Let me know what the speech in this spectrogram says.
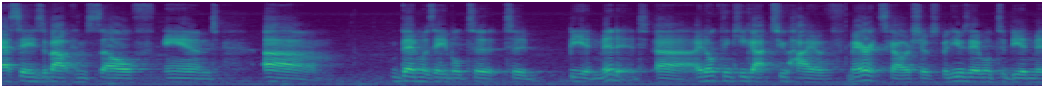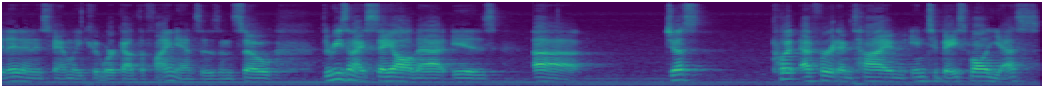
essays about himself, and um, then was able to to be admitted. Uh, I don't think he got too high of merit scholarships, but he was able to be admitted, and his family could work out the finances. And so, the reason I say all that is uh, just put effort and time into baseball, yes,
